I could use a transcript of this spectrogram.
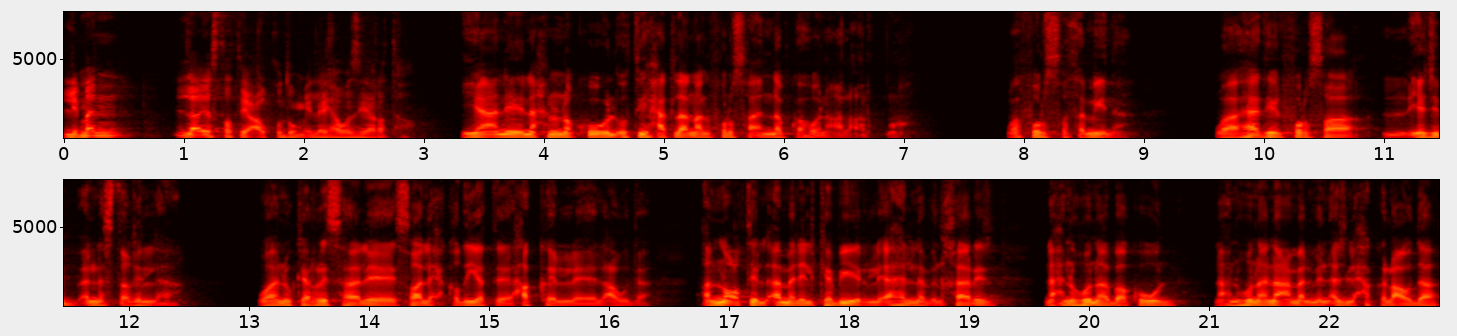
لمن لا يستطيع القدوم إليها وزيارتها؟ يعني نحن نقول أتيحت لنا الفرصة أن نبقى هنا على أرضنا وفرصة ثمينة وهذه الفرصة يجب أن نستغلها ونكرسها لصالح قضية حق العودة. أن نعطي الأمل الكبير لأهلنا بالخارج نحن هنا باقون نحن هنا نعمل من أجل حق العودة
